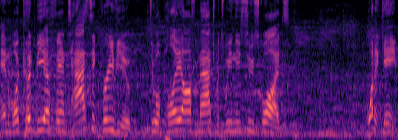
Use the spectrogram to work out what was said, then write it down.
And what could be a fantastic preview to a playoff match between these two squads. What a game.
